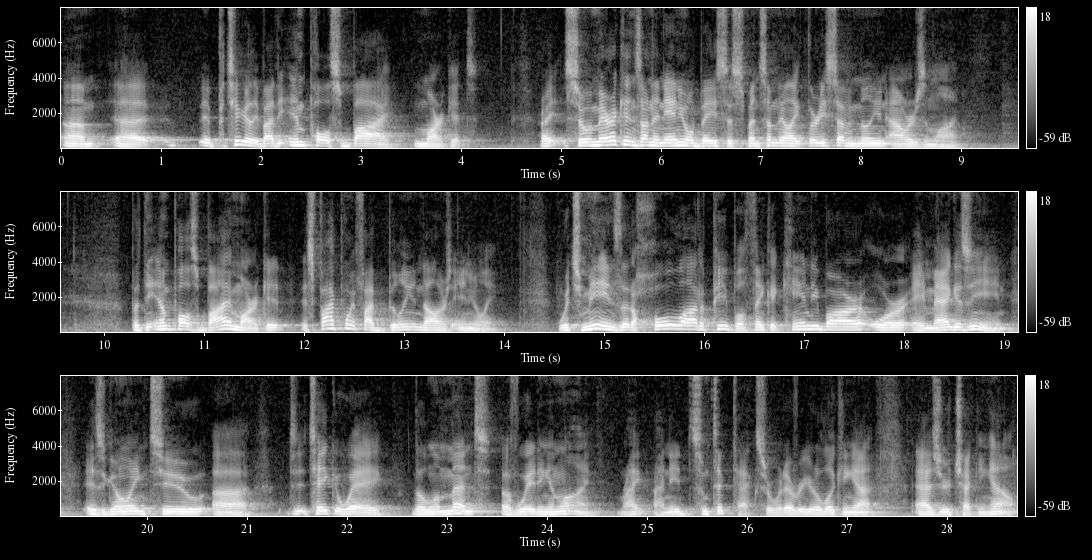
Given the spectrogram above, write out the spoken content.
um, uh, particularly by the impulse buy market. Right? So Americans on an annual basis spend something like 37 million hours in line. But the impulse buy market is $5.5 billion annually, which means that a whole lot of people think a candy bar or a magazine is going to, uh, to take away the lament of waiting in line, right? I need some Tic Tacs or whatever you're looking at as you're checking out.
